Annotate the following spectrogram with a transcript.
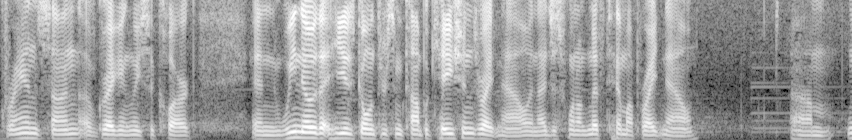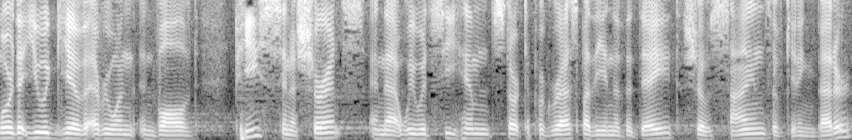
grandson of Greg and Lisa Clark. And we know that he is going through some complications right now, and I just want to lift him up right now. Um, Lord, that you would give everyone involved peace and assurance, and that we would see him start to progress by the end of the day, to show signs of getting better,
